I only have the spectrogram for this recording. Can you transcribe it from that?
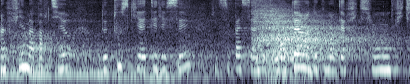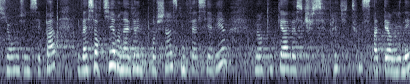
un film à partir de tout ce qui a été laissé. Je ne sais pas si c'est un documentaire, un documentaire fiction, une fiction, je ne sais pas. Il va sortir en avril prochain, ce qui me fait assez rire. Mais en tout cas, parce que je ne sais pas du tout, ce sera terminé.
